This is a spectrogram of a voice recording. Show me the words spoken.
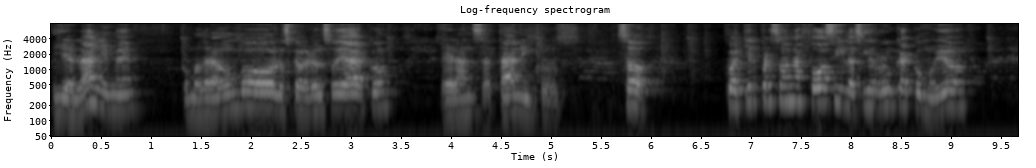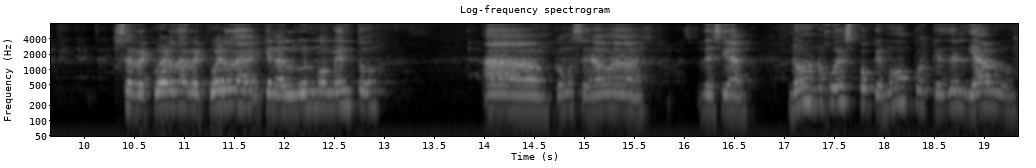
y el anime, como Dragon Ball, los Caballeros del eran satánicos. So, cualquier persona fósil, así ruca como yo, se recuerda, recuerda que en algún momento, ah, ¿cómo se llama? Decían, no, no juegues Pokémon porque es del diablo.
